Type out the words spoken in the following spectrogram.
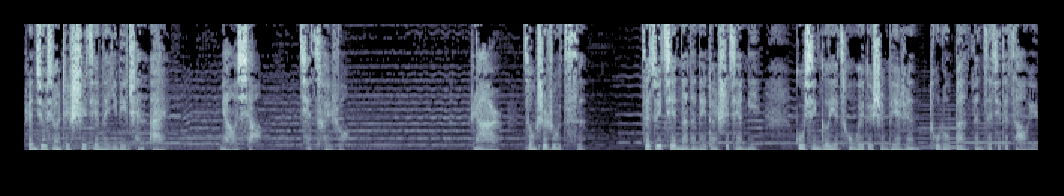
人就像这世间的一粒尘埃，渺小且脆弱。然而，纵使如此，在最艰难的那段时间里，古新阁也从未对身边人吐露半分自己的遭遇，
